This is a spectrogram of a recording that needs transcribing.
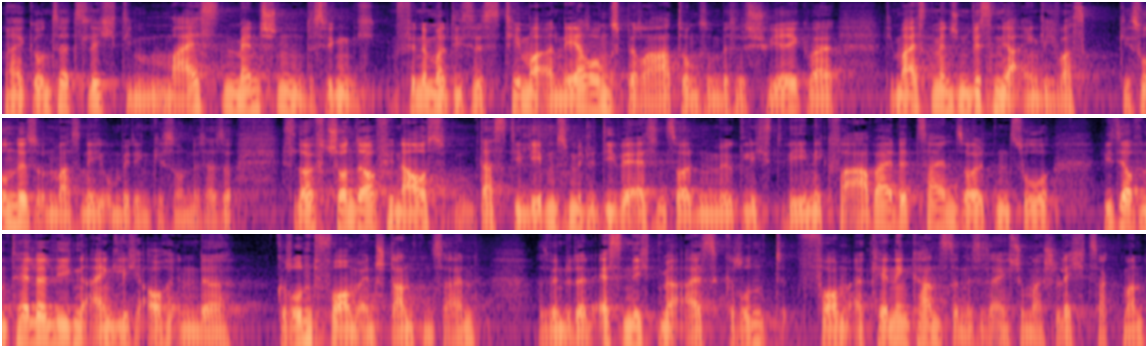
Weil grundsätzlich die meisten Menschen, deswegen ich finde immer dieses Thema Ernährungsberatung so ein bisschen schwierig, weil die meisten Menschen wissen ja eigentlich, was gesund ist und was nicht unbedingt gesund ist. Also es läuft schon darauf hinaus, dass die Lebensmittel, die wir essen, sollten möglichst wenig verarbeitet sein, sollten so, wie sie auf dem Teller liegen, eigentlich auch in der Grundform entstanden sein. Also wenn du dein Essen nicht mehr als Grundform erkennen kannst, dann ist es eigentlich schon mal schlecht, sagt man.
